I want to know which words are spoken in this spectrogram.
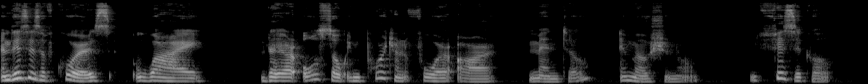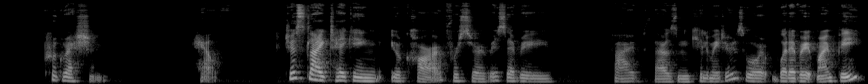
And this is, of course, why they are also important for our mental, emotional, and physical progression, health. Just like taking your car for service every 5,000 kilometers or whatever it might be,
